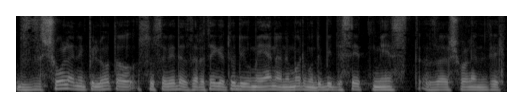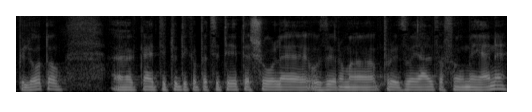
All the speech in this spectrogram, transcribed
Eh, šolanje pilotov so seveda zaradi tega tudi omejene, ne moremo dobiti deset mest za šolanje teh pilotov. Eh, kajti tudi kapacitete šole oziroma proizvajalca so omejene.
